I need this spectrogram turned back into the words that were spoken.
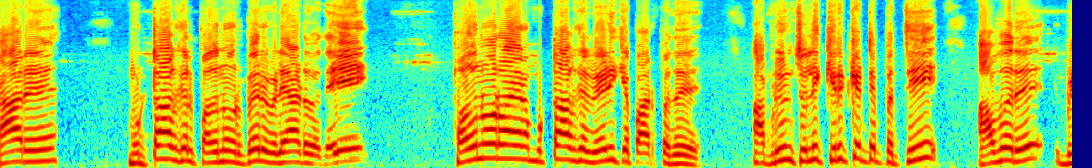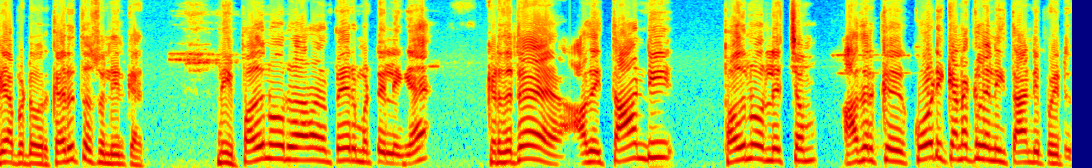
யார்? முட்டாள்கள் பதினோரு பேர் விளையாடுவதை பதினோராயிரம் முட்டாள்கள் வேடிக்கை பார்ப்பது அப்படின்னு சொல்லி கிரிக்கெட்டை பற்றி அவர் இப்படியாப்பட்ட ஒரு கருத்தை சொல்லியிருக்காரு. நீ பதினோராயிரம் பேர் மட்டும் இல்லைங்க. கிட்டத்தட்ட அதை தாண்டி பதினோரு லட்சம் அதற்கு கோடிக்கணக்கில் இன்னைக்கு தாண்டி போயிட்டு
